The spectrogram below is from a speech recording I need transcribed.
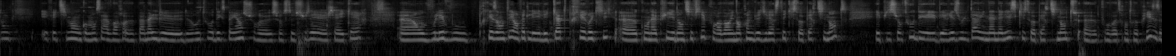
donc effectivement, on commence à avoir pas mal de, retours d'expérience sur, sur ce sujet chez Iker. Euh, on voulait vous présenter en fait les, quatre prérequis euh, qu'on a pu identifier pour avoir une empreinte biodiversité qui soit pertinente et puis surtout des, résultats, une analyse qui soit pertinente euh, pour votre entreprise.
